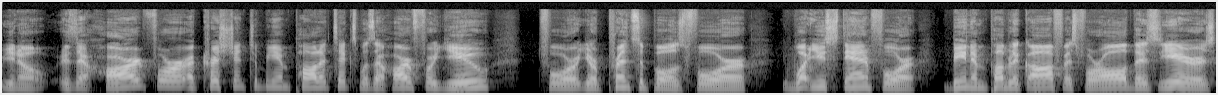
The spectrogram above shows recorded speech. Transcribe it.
you know, is it hard for a Christian to be in politics? Was it hard for you for your principles, for what you stand for, being in public office for all these years.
